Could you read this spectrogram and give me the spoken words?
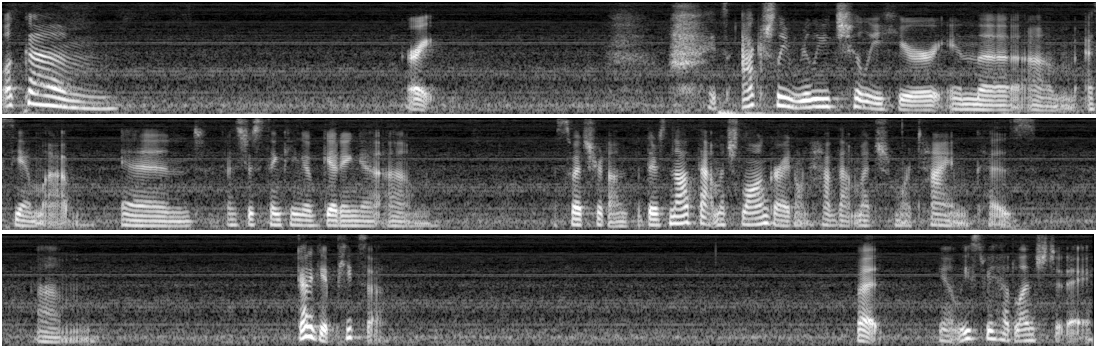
welcome. All right. It's actually really chilly here in the um, SEM lab, and I was just thinking of getting a, um, a sweatshirt on, but there's not that much longer. I don't have that much more time because um, got to get pizza. But you know, at least we had lunch today.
